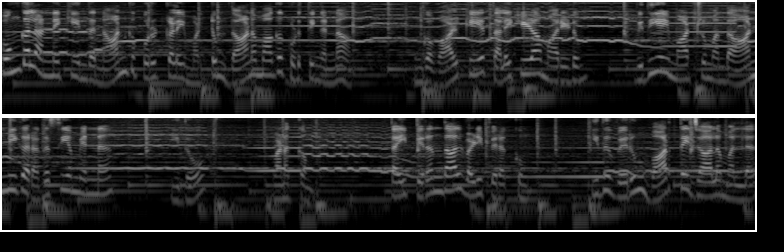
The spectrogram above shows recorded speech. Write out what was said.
பொங்கல் அன்னைக்கு இந்த நான்கு பொருட்களை மட்டும் தானமாக கொடுத்தீங்கன்னா உங்க வாழ்க்கையே தலைகீழா மாறிடும். விதியை மாற்றும் அந்த ஆன்மீக ரகசியம் என்ன? இதோ வணக்கம். தை பிறந்தால் வழி பிறக்கும். இது வெறும் வார்த்தை ஜாலம் அல்ல.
